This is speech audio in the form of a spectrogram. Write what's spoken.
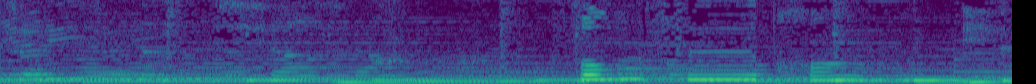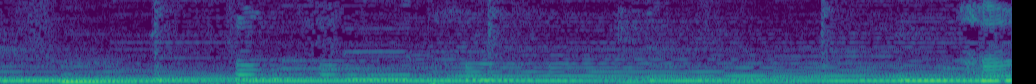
醉了想哭，风似捧一幅，风似，好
